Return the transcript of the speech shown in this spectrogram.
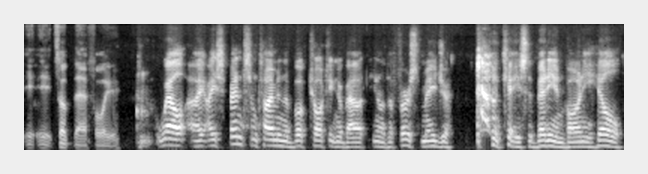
it, it's up there for you? Well, I, I spent some time in the book talking about, you know, the first major case, the Betty and Barney Hill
